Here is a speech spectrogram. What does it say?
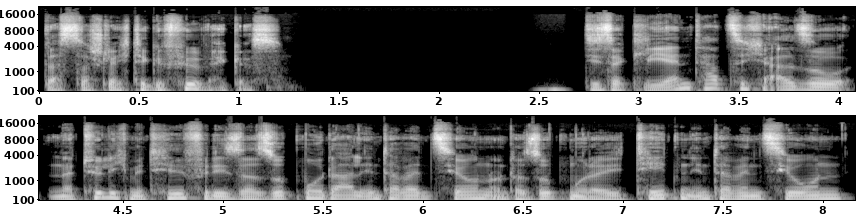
dass das schlechte Gefühl weg ist. Dieser Klient hat sich also natürlich mit Hilfe dieser Submodalintervention oder Submodalitätenintervention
